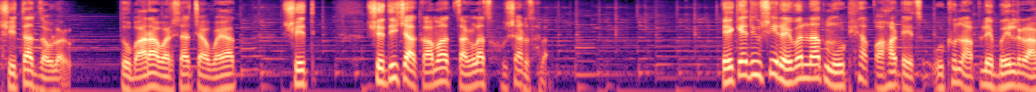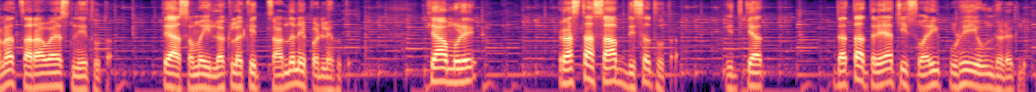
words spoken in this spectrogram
शेतात जाऊ लागला. तो बारा वर्षाच्या वयात शेत शेतीच्या कामात चांगलाच हुशार झाला. एके दिवशी रेवणनाथ मोठ्या पहाटेच उठून आपले बैल रानात चरावयास नेत होता. त्या समयी लखलखीत चांदणे पडले होते. त्यामुळे रस्ता साफ दिसत होता. इतक्यात दत्तात्रयाची स्वारी पुढे येऊन धडकली.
